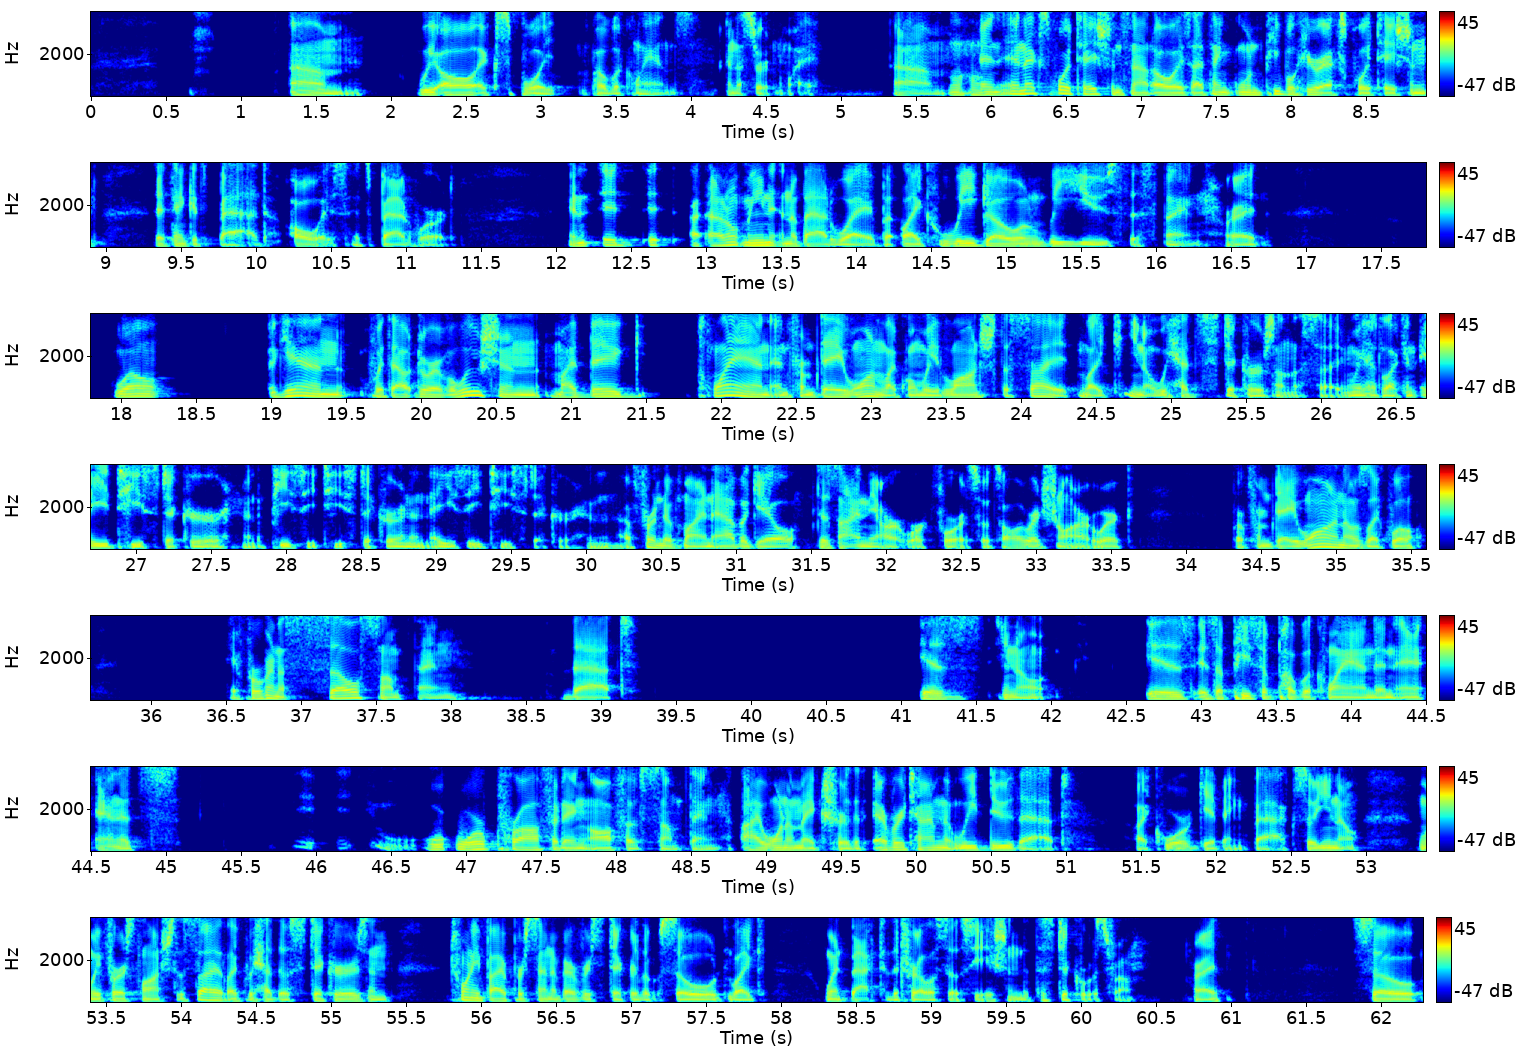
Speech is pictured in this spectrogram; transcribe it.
um, we all exploit public lands in a certain way. Um, mm-hmm. and, and exploitation is not always, I think when people hear exploitation, they think it's bad. Always. It's bad word. And it, it, I don't mean it in a bad way, but like we go and we use this thing, right? Well, again, with Outdoor Evolution, my big plan and from day one like when we launched the site like you know we had stickers on the site and we had like an at sticker and a pct sticker and an azt sticker and a friend of mine abigail designed the artwork for it so it's all original artwork but from day one i was like well if we're going to sell something that is you know is is a piece of public land and and it's we're profiting off of something i want to make sure that every time that we do that like we're giving back. So, you know, when we first launched the site, like we had those stickers and 25% of every sticker that was sold, like went back to the trail association that the sticker was from. Right. So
